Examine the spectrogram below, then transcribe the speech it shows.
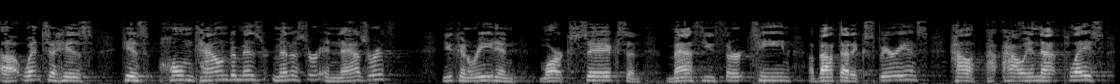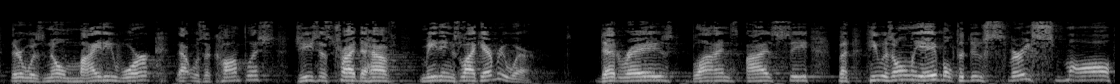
uh, went to his, his hometown to minister in Nazareth, you can read in Mark 6 and Matthew 13 about that experience, how, how in that place there was no mighty work that was accomplished. Jesus tried to have meetings like everywhere dead raised, blind eyes see, but he was only able to do very small,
